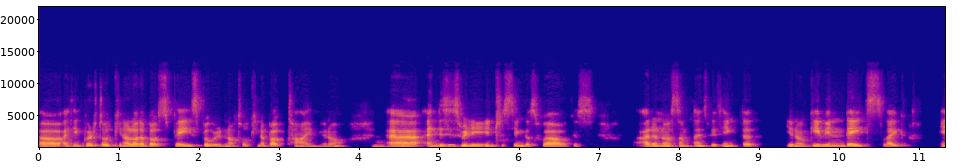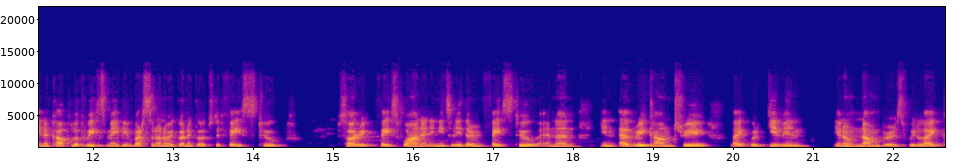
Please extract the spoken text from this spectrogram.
uh, i think we're talking a lot about space but we're not talking about time you know mm. uh, and this is really interesting as well because i don't know sometimes we think that you know giving dates like in a couple of weeks maybe in barcelona we're going to go to the phase two. Sorry phase one and in italy they're in phase two. And then in every country like we're giving you know numbers. We're like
